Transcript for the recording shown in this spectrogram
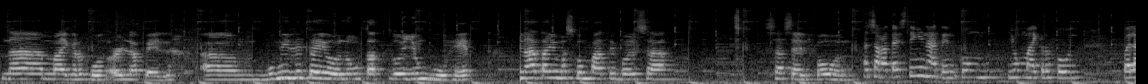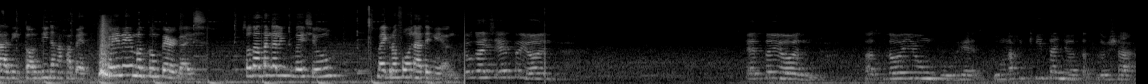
na microphone or lapel, um, bumili kayo nung tatlo yung guhit. Nata yung mas compatible sa sa cellphone. At saka testingin natin kung yung microphone wala dito, hindi nakakabit. Kayo na yung mag-compare guys. So, tatanggalin ko guys yung microphone natin ngayon. So guys, eto yon. Eto yon. Tatlo yung guhit. Kung nakikita nyo, tatlo siya.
